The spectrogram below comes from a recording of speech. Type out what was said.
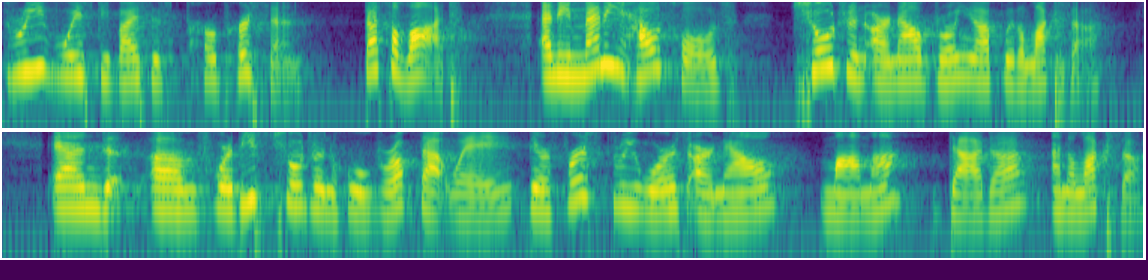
three voice devices per person. That's a lot. And in many households, children are now growing up with Alexa. And um, for these children who grew up that way, their first three words are now mama, dada, and Alexa.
